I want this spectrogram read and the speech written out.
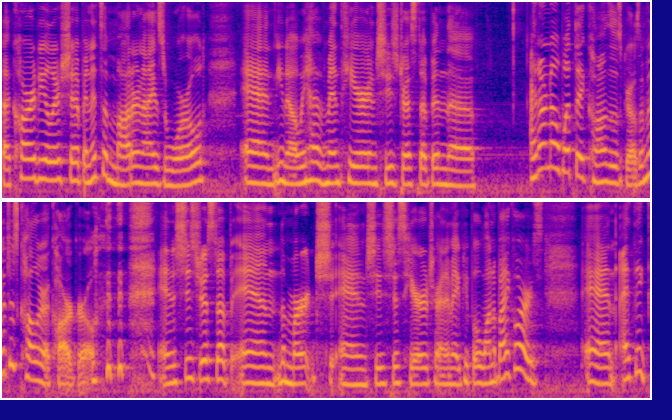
a car dealership and it's a modernized world. And you know, we have Mint here and she's dressed up in the I don't know what they call those girls. I'm gonna just call her a car girl. and she's dressed up in the merch and she's just here trying to make people want to buy cars. And I think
